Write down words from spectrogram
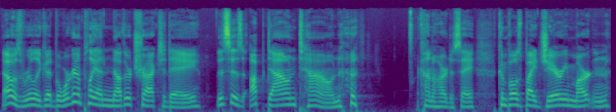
That was really good, but we're going to play another track today. This is Up Down Town kind of hard to say, composed by Jerry Martin.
